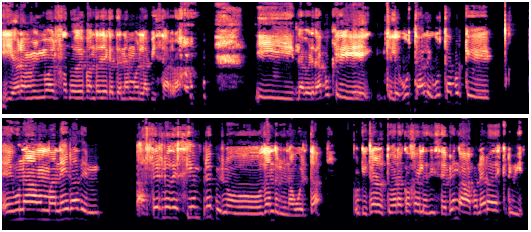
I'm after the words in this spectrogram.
Y ahora mismo el fondo de pantalla que tenemos en la pizarra. y la verdad pues que, le gusta, le gusta porque es una manera de hacerlo de siempre, pero dándole una vuelta. Porque claro, tú ahora coges y les dices, venga, a poneros a escribir.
